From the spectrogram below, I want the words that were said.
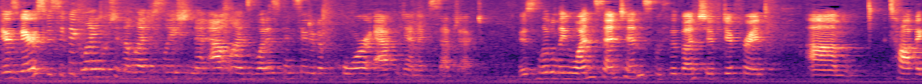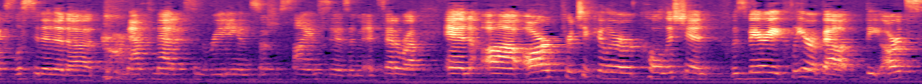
there's very specific language in the legislation that outlines what is considered a core academic subject. There's literally one sentence with a bunch of different um, topics listed in it, uh, mathematics and reading and social sciences and et cetera. And uh, our particular coalition was very clear about the arts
